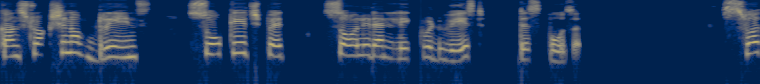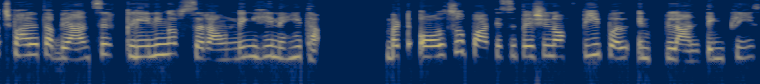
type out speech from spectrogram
construction of drain soakage pit solid and liquid waste disposal Swachh Bharat Abhiyan सिर्फ़ क्लीनिंग ऑफ़ सराउंडिंग ही नहीं था but also participation of people in planting trees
